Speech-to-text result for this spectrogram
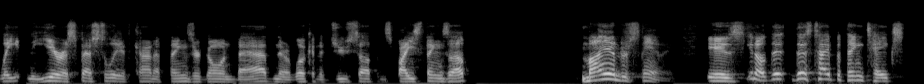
late in the year, especially if kind of things are going bad and they're looking to juice up and spice things up. My understanding is, you know, th- this type of thing takes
